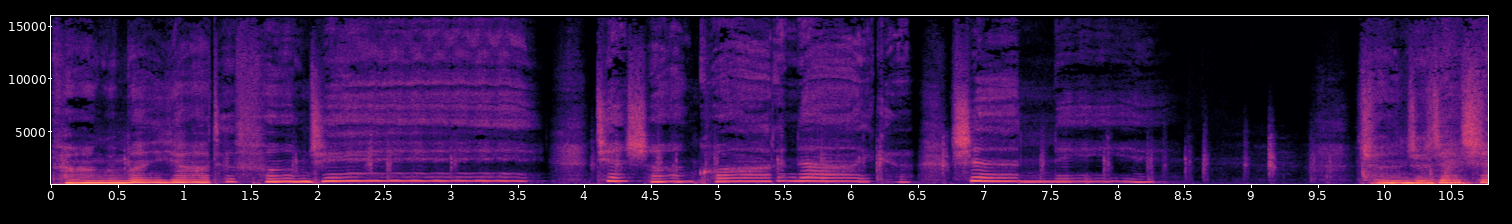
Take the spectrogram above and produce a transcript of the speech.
盼过麦芽的风景，天上挂的那一个是你，趁着摘下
